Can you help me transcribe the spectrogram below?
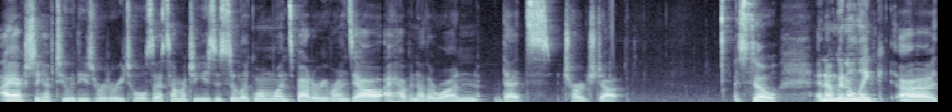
I actually have two of these rotary tools. That's how much I use it. So like when one's battery runs out I have another one that's charged up. So and I'm gonna link uh,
